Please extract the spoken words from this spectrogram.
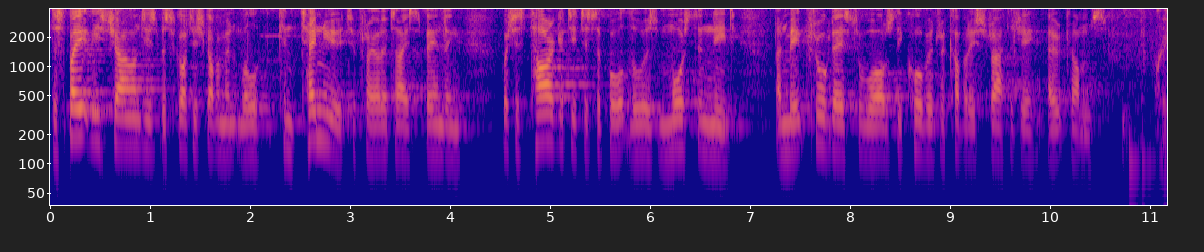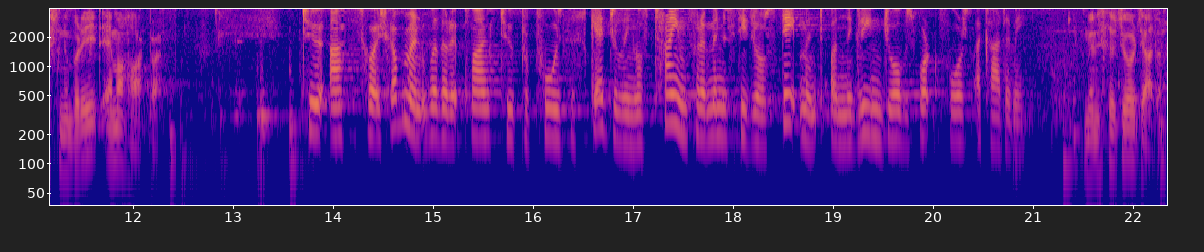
Despite these challenges, the Scottish Government will continue to prioritise spending which is targeted to support those most in need and make progress towards the COVID recovery strategy outcomes. Question number eight, Emma Harper. To ask the Scottish Government whether it plans to propose the scheduling of time for a ministerial statement on the Green Jobs Workforce Academy. Minister George Adam.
